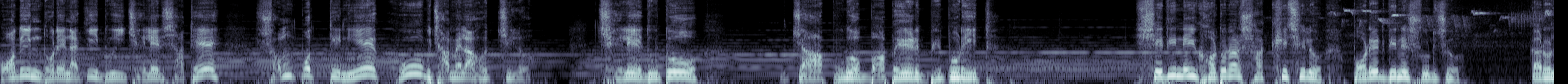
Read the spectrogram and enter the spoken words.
কদিন ধরে নাকি দুই ছেলের সাথে সম্পত্তি নিয়ে খুব ঝামেলা হচ্ছিল। ছেলে দুটো যা পুরো বাপের বিপরীত। সেদিন এই ঘটনার সাক্ষী ছিল পরের দিনে সূর্য, কারণ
